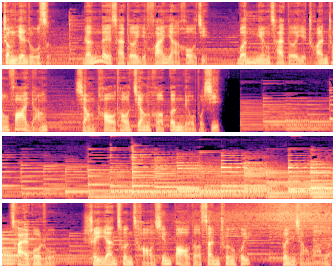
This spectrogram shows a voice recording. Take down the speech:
正因如此，人类才得以繁衍后继，文明才得以传承发扬，像滔滔江河奔流不息。蔡波如，谁言寸草心，报得三春晖？分享完了。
